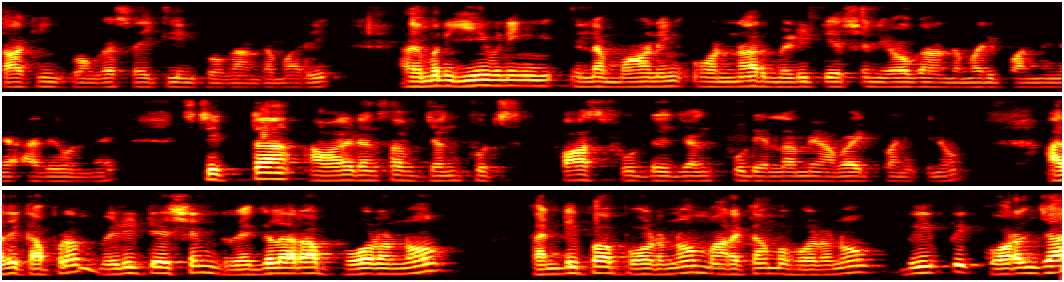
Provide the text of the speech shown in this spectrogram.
ஜாக்கிங் போங்க சைக்கிளிங் போங்க அந்த மாதிரி. அதே மாதிரி ஈவினிங் இல்லை morning one hour meditation yoga அந்த மாதிரி பண்ணுங்க அது ஒன்று ஸ்ட்ரிக்டாக avoidance of junk foods fast food junk food எல்லாமே அவாய்ட் பண்ணிக்கணும். அதுக்கப்புறம் மெடிடேஷன் ரெகுலராக போடணும் கண்டிப்பாக போடணும் மறக்காமல் போடணும். பிபி குறைஞ்சா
